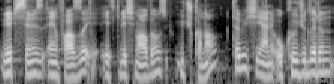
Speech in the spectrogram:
web sitemiz en fazla etkileşim aldığımız 3 kanal. Tabii ki yani okuyucuların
